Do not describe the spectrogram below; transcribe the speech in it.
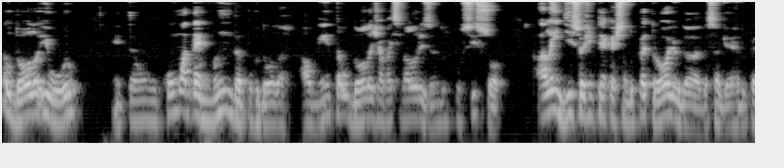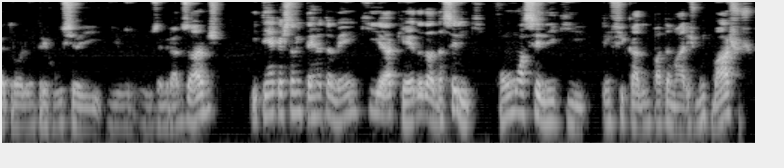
é o dólar e o ouro. Então, como a demanda por dólar aumenta, o dólar já vai se valorizando por si só. Além disso, a gente tem a questão do petróleo, da, dessa guerra do petróleo entre Rússia e, e, os Emirados Árabes, e tem a questão interna também, que é a queda da, da Selic. Como a Selic tem ficado em patamares muito baixos,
